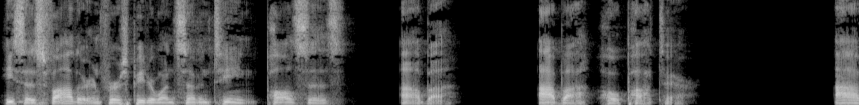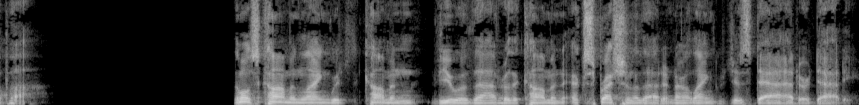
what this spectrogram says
He says Father in 1 Peter 1:17. Paul says Abba. Abba ho pater. Abba. The most common language, the common view of that, or the common expression of that in our language is dad or daddy.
